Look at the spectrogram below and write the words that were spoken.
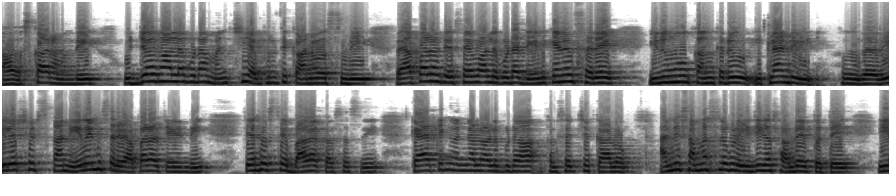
ఆస్కారం ఉంది. ఉద్యోగాల్లో కూడా మంచి అభివృద్ధి కానవస్తుంది. వ్యాపారం చేసే వాళ్ళు కూడా దేనికైనా సరే ఇనుము కంకరు ఇట్లాంటివి రియల్ ఎస్టేట్స్ కానీ ఏమైనా సరే వ్యాపారాలు చేయండి. చేసేస్తే బాగా కలిసి వస్తుంది క్యాటరింగ్ రంగాల వాళ్ళకి కూడా కలిసి వచ్చే కాలం. అన్ని సమస్యలు కూడా ఈజీగా సాల్వ్ అయిపోతాయి. ఈ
